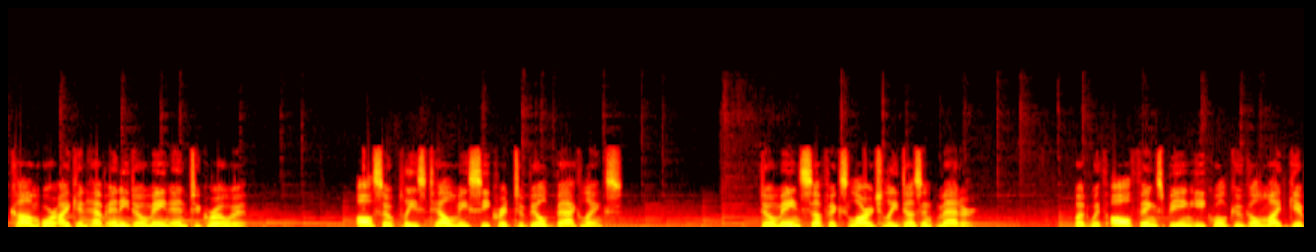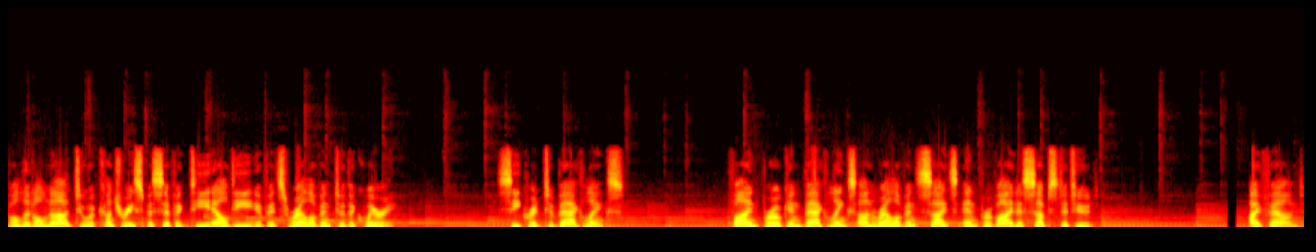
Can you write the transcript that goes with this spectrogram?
com or I can have any domain and to grow it? Also please tell me secret to build backlinks. Domain suffix largely doesn't matter. But with all things being equal Google might give a little nod to a country-specific TLD if it's relevant to the query. Secret to backlinks? Find broken backlinks on relevant sites and provide a substitute. I found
